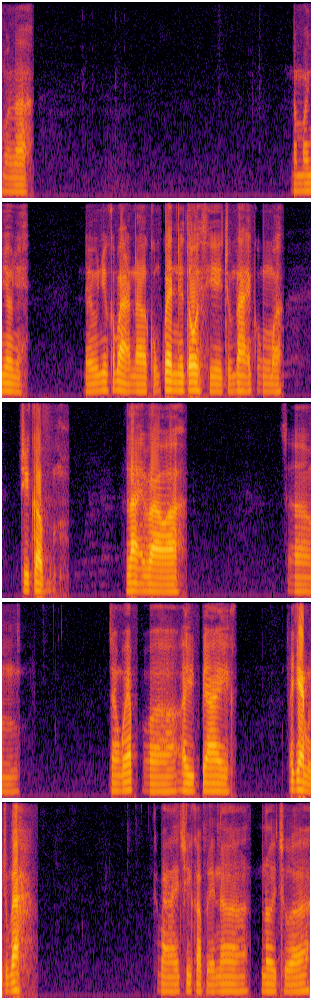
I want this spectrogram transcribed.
mà là năm bao nhiêu nhỉ? Nếu như các bạn ờ, cũng quen như tôi thì chúng ta hãy cùng ờ, truy cập lại vào uh, trang web uh, API backend của chúng ta. Các bạn hãy truy cập đến uh, nơi chứa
